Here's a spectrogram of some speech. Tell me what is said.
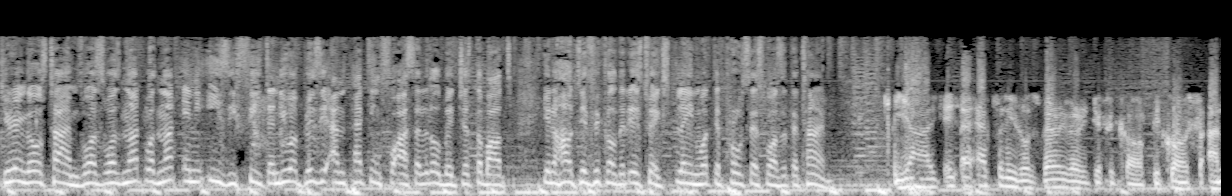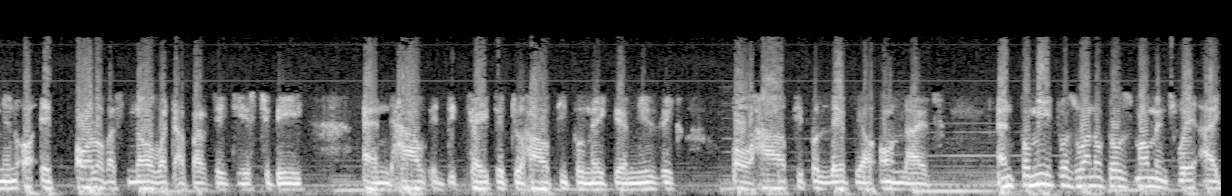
during those times was, was not was not any easy feat, and you were busy unpacking for us a little bit just about you know how difficult it is to explain what the process was at the time. Yeah, it, uh, actually, it was very, very difficult because, I mean, all- it, all of us know what apartheid used to be and how it dictated to how people make their music or how people live their own lives. And for me, it was one of those moments where I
